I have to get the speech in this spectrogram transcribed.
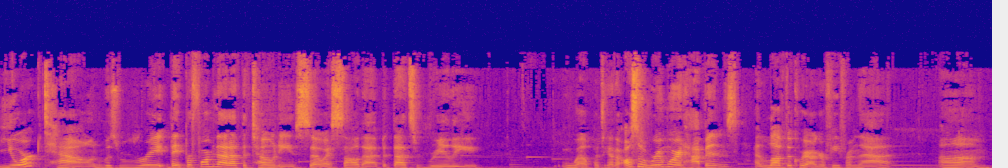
Yorktown was re they performed that at the Tonys, so I saw that, but that's really well put together. Also Room Where It Happens. I love the choreography from that. Um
